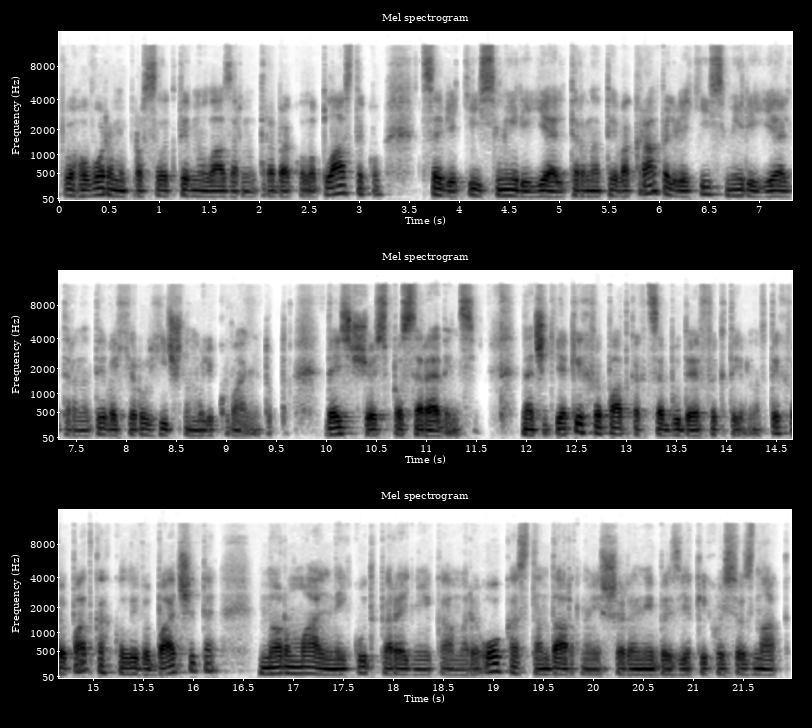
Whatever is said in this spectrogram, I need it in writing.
поговоримо про селективну лазерну трабекулопластику. Це в якійсь мірі є альтернатива крапель, в якійсь мірі є альтернатива хірургічному лікуванню, тобто десь щось посерединці. Значить, в яких випадках це буде ефективно? В тих випадках, коли ви бачите нормальний кут передньої камери ока, стандартної ширини без якихось ознак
